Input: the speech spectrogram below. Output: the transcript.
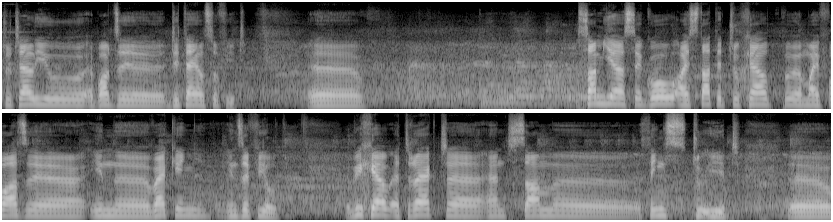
to tell you about the details of it. Uh, some years ago, I started to help uh, my father in uh, working in the field. We have a tractor and some uh, things to eat. Uh,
